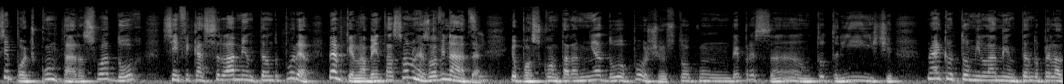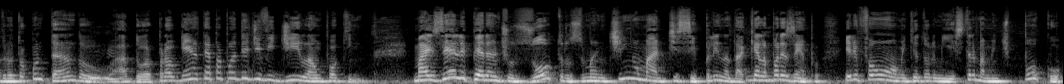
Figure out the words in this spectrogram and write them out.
Você pode contar a sua dor sem ficar se lamentando por ela. Mesmo porque lamentação não resolve nada. Sim. Eu posso contar a minha dor. Poxa, eu estou com depressão, estou triste. Não é que eu estou me lamentando pela dor, eu estou contando uhum. a dor para alguém até para poder dividi-la um pouquinho. Mas ele, perante os outros, mantinha uma disciplina daquela. Uhum. Por exemplo, ele foi um homem que dormia extremamente pouco,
